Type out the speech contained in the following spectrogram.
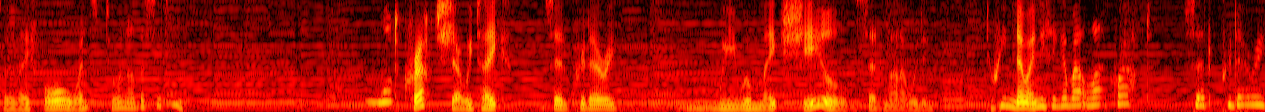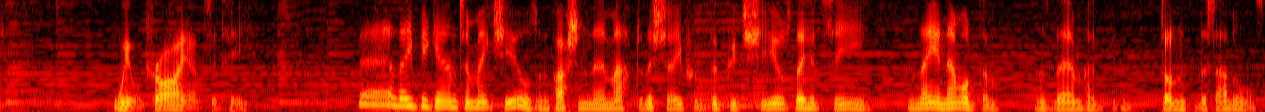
So they four went to another city. What craft shall we take? said Pryderi. We will make shields, said Manawyddan. Do we know anything about that craft? said Pryderi. We'll try, answered he. There they began to make shields and fashion them after the shape of the good shields they had seen, and they enamelled them, as them had been done the saddles,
